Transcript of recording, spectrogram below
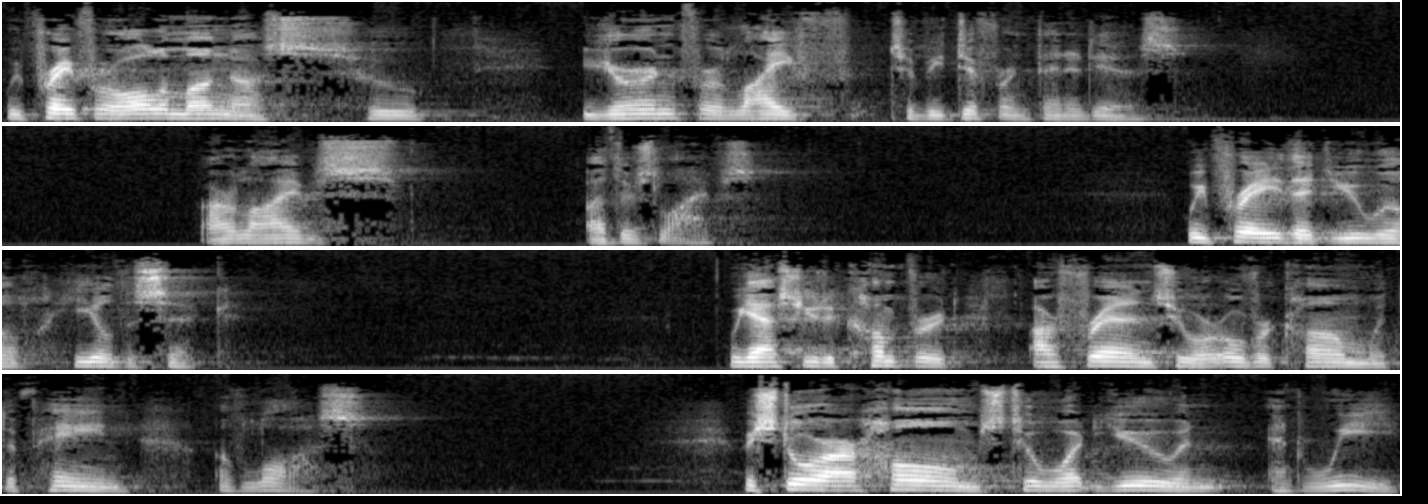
We pray for all among us who yearn for life to be different than it is. Our lives, others' lives. We pray that you will heal the sick. We ask you to comfort our friends who are overcome with the pain of loss. Restore our homes to what you and, and we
